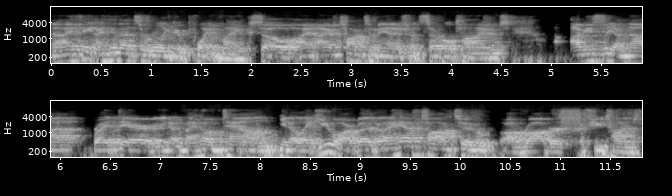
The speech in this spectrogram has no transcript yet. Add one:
And I think I think that's a really good point, Mike. So I, have talked to management several times obviously I'm not right there, you know, in my hometown, you know, like you are, but, but I have talked to uh, Robert a few times.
